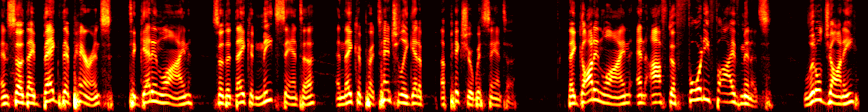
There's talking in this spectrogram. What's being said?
And so they begged their parents to get in line so that they could meet Santa and they could potentially get a, a picture with Santa. They got in line, and after 45 minutes, little Johnny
